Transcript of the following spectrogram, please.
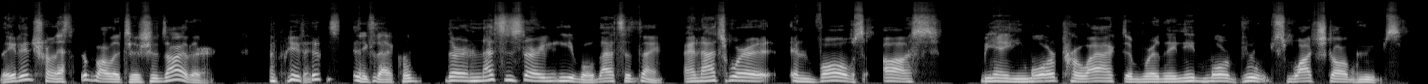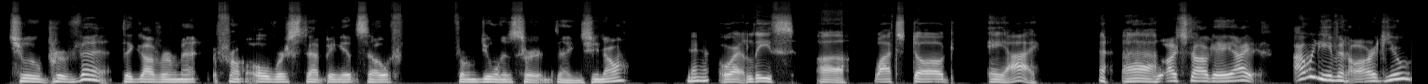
They didn't trust the politicians either. I mean, it's, it's Exactly. they're a necessary evil. That's the thing. And that's where it involves us being more proactive, where they need more groups, watchdog groups, to prevent the government from overstepping itself from doing certain things, you know? Yeah. Or at least uh watchdog AI. Ah, Watchdog AI. I would even argue,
